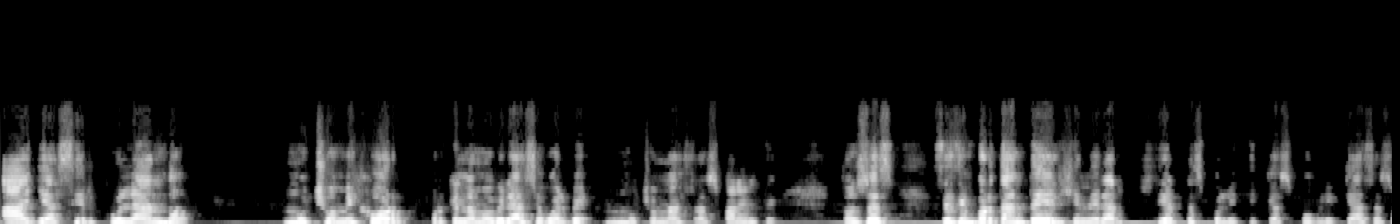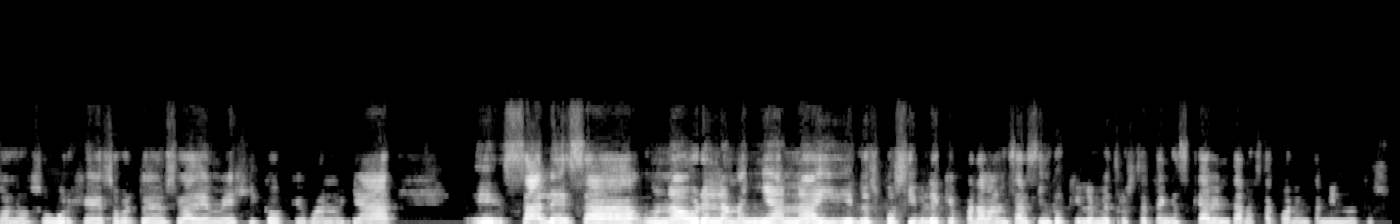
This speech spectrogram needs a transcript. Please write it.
haya circulando, mucho mejor, porque la movilidad se vuelve mucho más transparente. Entonces, sí es importante el generar ciertas políticas públicas, eso nos urge, sobre todo en Ciudad de México, que bueno, ya eh, sales a una hora en la mañana y no es posible que para avanzar cinco kilómetros te tengas que aventar hasta 40 minutos.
